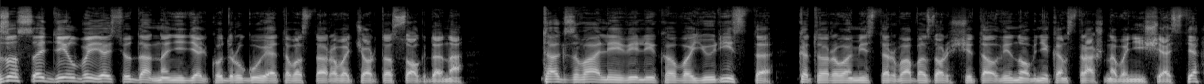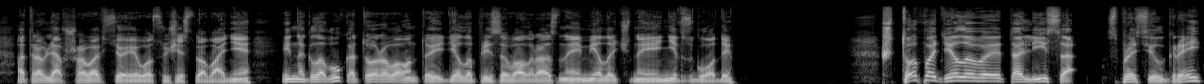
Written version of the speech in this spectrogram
Засадил бы я сюда на недельку-другую этого старого черта Согдана. Так звали великого юриста, которого мистер Вабазор считал виновником страшного несчастья, отравлявшего все его существование, и на главу которого он то и дело призывал разные мелочные невзгоды. «Что поделывает Алиса?» — спросил Грей,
